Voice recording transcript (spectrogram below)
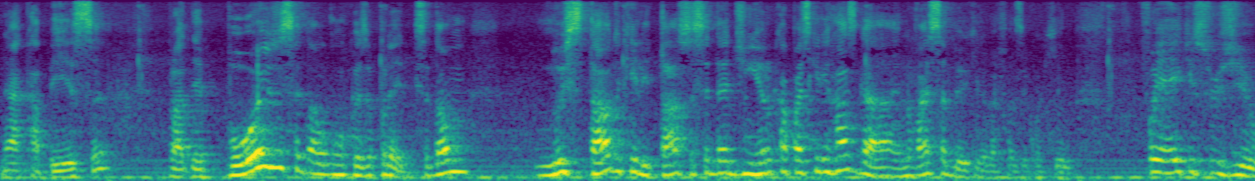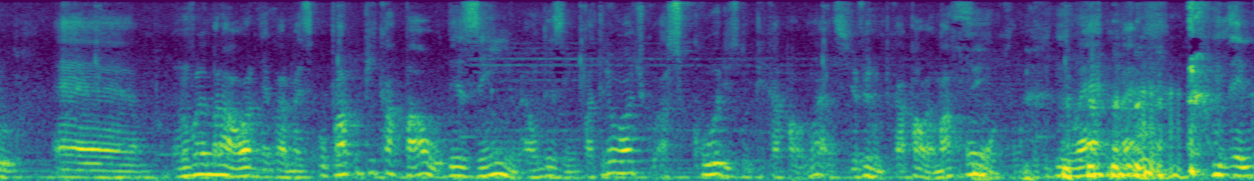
né, a cabeça, para depois você dar alguma coisa para ele. Porque você dá um. No estado que ele tá, se você der dinheiro, capaz que ele rasgar, ele não vai saber o que ele vai fazer com aquilo. Foi aí que surgiu é, eu não vou lembrar a ordem agora, mas o próprio pica-pau, o desenho, é um desenho patriótico. As cores do pica-pau, não é? Você já viu no pica-pau? É marrom. Não é, não é? Ele,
